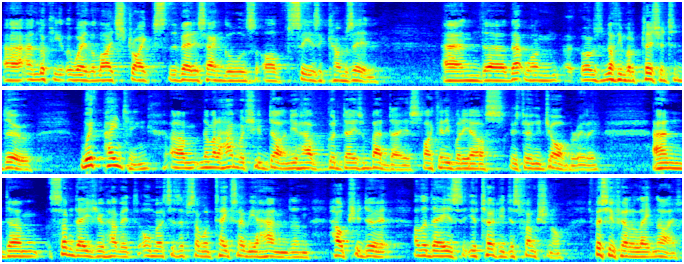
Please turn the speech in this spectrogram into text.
uh, and looking at the way the light strikes the various angles of sea as it comes in. And uh, that one uh, was nothing but a pleasure to do. With painting, um, no matter how much you've done, you have good days and bad days, like anybody else who's doing a job, really. And um, some days you have it almost as if someone takes over your hand and helps you do it. Other days you're totally dysfunctional, especially if you had a late night.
